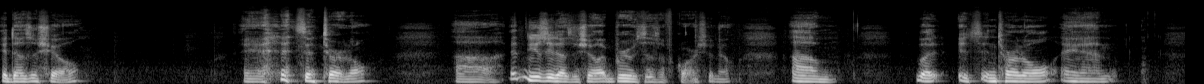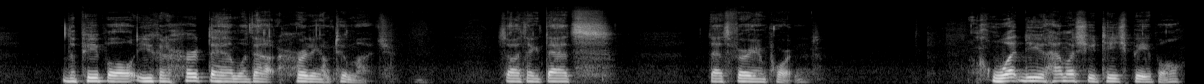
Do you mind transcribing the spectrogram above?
It doesn't show, and it's internal. Uh, it usually doesn't show. It bruises, of course, you know. Um, but it's internal, and the people, you can hurt them without hurting them too much. So I think that's, that's very important. What do you, how much you teach people?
